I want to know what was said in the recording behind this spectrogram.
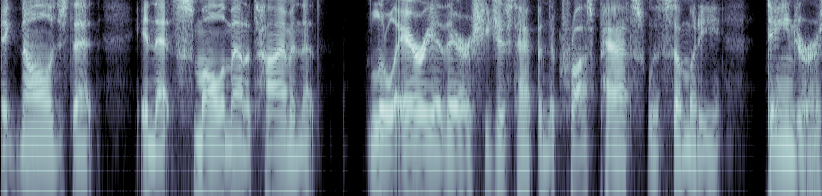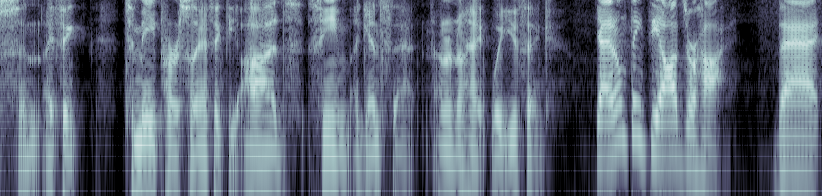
acknowledge that in that small amount of time in that little area there, she just happened to cross paths with somebody dangerous. And I think, to me personally, I think the odds seem against that. I don't know how, what you think. Yeah, I don't think the odds are high that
